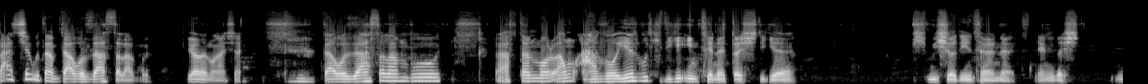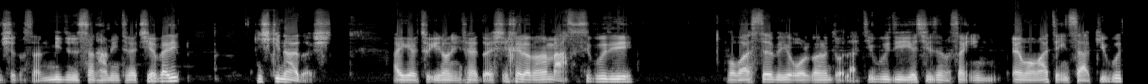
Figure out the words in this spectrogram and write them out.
بچه بودم؟ دوازده سالم بود. یادم قشنگ. دوازده سالم بود. رفتن ما همون اوایل بود که دیگه اینترنت داشت دیگه. می‌شد اینترنت. یعنی داشت می‌شد مثلا می‌دونستن همین اینترنت چیه ولی هیچکی نداشت. اگر تو ایران اینترنت داشتی خیلی آدم مخصوصی بودی وابسته به یه ارگان دولتی بودی یه چیز مثلا این امامت این سبکی بود.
